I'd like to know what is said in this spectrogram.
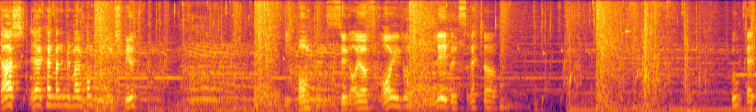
Ja, ja, kann man mit meinen Bomben umspielen. Die Bomben sind euer Freund und Lebensretter. Uh, Geld.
